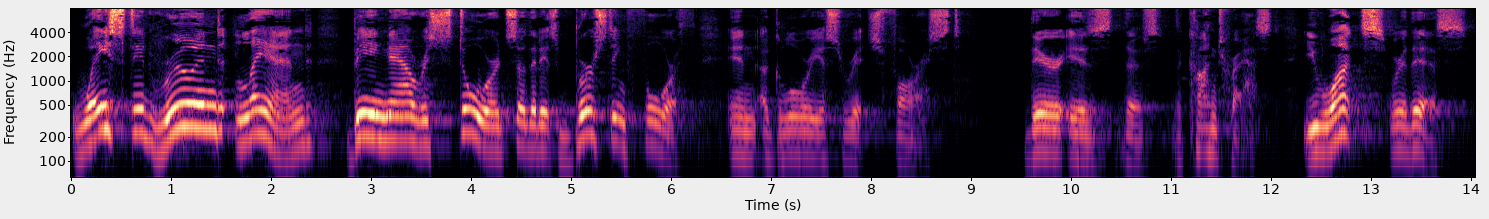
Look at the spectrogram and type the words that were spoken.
wasted, ruined land being now restored so that it's bursting forth in a glorious, rich forest. There is this, the contrast. You once were this,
